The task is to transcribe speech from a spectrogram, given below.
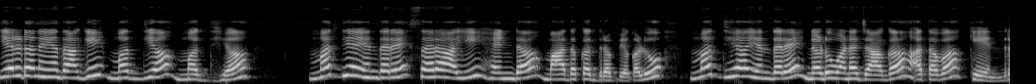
ಎರಡನೆಯದಾಗಿ ಮದ್ಯ ಮಧ್ಯ ಮದ್ಯ ಎಂದರೆ ಸರಾಯಿ, ಹೆಂಡ, ಮಾದಕ ದ್ರವ್ಯಗಳು. ಮಧ್ಯ ಎಂದರೆ ನಡುವಣ ಜಾಗ ಅಥವಾ ಕೇಂದ್ರ.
